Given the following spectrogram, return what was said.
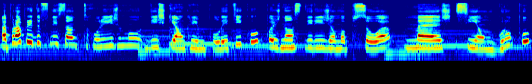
A própria definição de terrorismo diz que é um crime político, pois não se dirige a uma pessoa, mas sim a um grupo,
